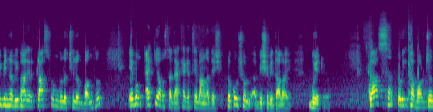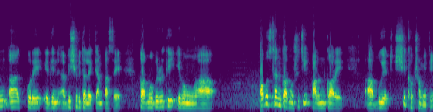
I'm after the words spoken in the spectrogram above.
বিভিন্ন বিভাগের ক্লাসরুমগুলো ছিল বন্ধ এবং একই অবস্থা দেখা গেছে বাংলাদেশ প্রকৌশল বিশ্ববিদ্যালয় বুয়েটেও। ক্লাস পরীক্ষা বর্জন করে এদিন বিশ্ববিদ্যালয় ক্যাম্পাসে কর্মবিরতি এবং অবস্থান কর্মসূচি পালন করে বুয়েট শিক্ষক সমিতি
